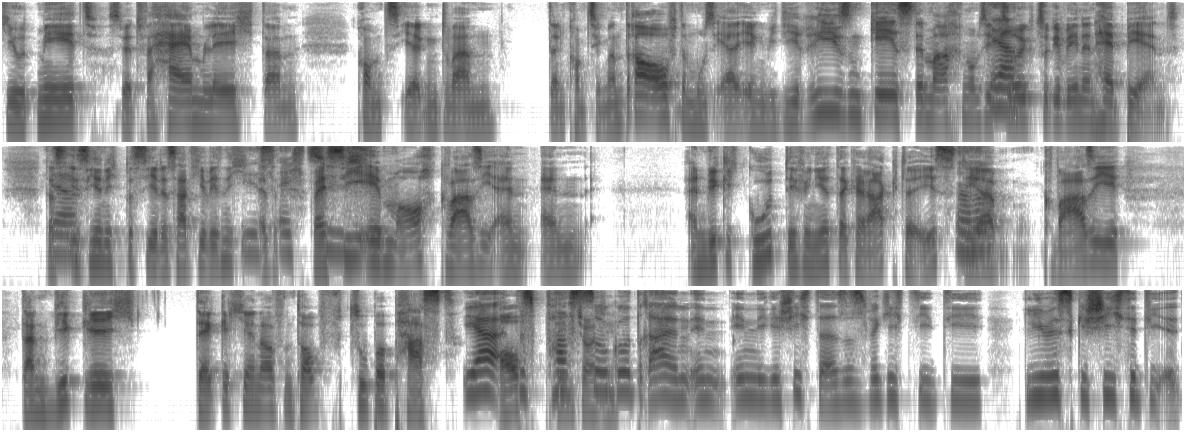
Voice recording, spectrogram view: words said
cute mit, es wird verheimlicht, dann kommt es irgendwann, dann kommt irgendwann drauf, dann muss er irgendwie die Riesengeste machen, um sie Ja. zurückzugewinnen. Happy End. Das Ja. ist hier nicht passiert. Das hat hier wesentlich, also, weil süß. sie eben auch quasi ein, ein, ein wirklich gut definierter Charakter ist, der quasi dann wirklich Deckelchen auf den Topf super passt. Ja, das passt so gut rein in, in die Geschichte. Also es ist wirklich die, die Liebesgeschichte, die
